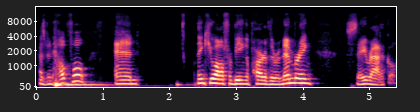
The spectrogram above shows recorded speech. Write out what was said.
has been helpful. And thank you all for being a part of the remembering. Stay radical.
